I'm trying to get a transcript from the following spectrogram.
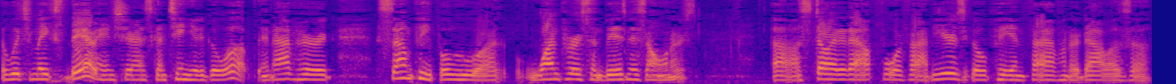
which makes their insurance continue to go up. And I've heard some people who are one-person business owners uh, started out four or five years ago paying $500 a,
